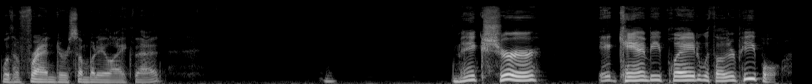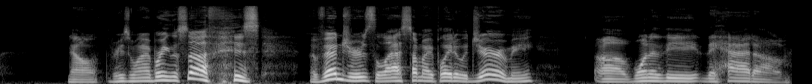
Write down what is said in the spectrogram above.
with a friend or somebody like that, make sure it can be played with other people. Now, the reason why I bring this up is Avengers. The last time I played it with Jeremy, uh, one of the they had um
